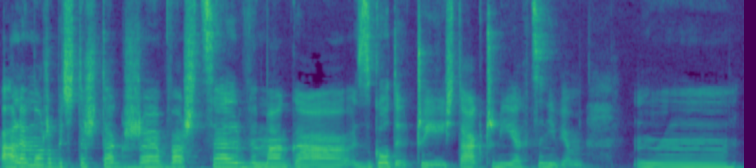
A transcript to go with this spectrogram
Ale może być też tak, że wasz cel wymaga zgody czyjejś, tak? Czyli ja chcę, nie wiem. Mm,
